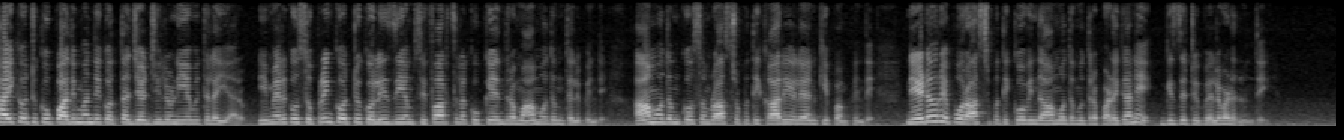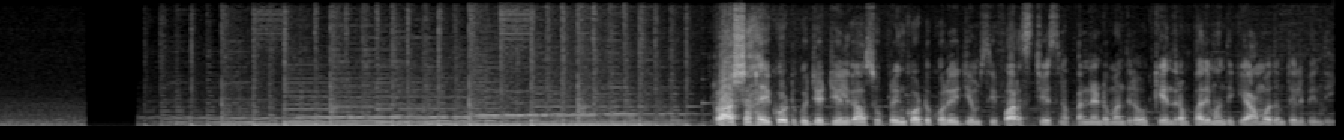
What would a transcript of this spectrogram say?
హైకోర్టుకు పది మంది కొత్త జడ్జీలు నియమితులయ్యారు. ఈ మేరకు సుప్రీంకోర్టు కొలీజియం సిఫార్సులకు కేంద్రం ఆమోదం తెలిపింది. ఆమోదం కోసం రాష్ట్రపతి కార్యాలయానికి పంపింది. నేడో రేపు రాష్ట్రపతి కోవింద్ ఆమోదముద్ర పడగానే గిజిట్ వెలువడనుంది. రాష్ట్ర హైకోర్టుకు జడ్జీలుగా సుప్రీంకోర్టు కొలీజియం సిఫారసు చేసిన పన్నెండు మందిలో కేంద్రం పది మందికి ఆమోదం తెలిపింది.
